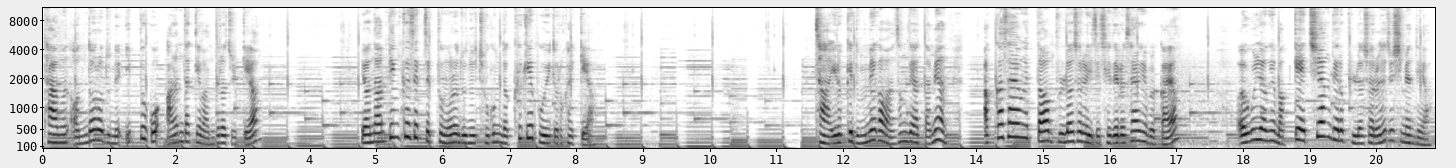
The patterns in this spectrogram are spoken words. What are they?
다음은 언더로 눈을 이쁘고 아름답게 만들어줄게요. 연한 핑크색 제품으로 눈을 조금 더 크게 보이도록 할게요. 자, 이렇게 눈매가 완성되었다면 아까 사용했던 블러셔를 이제 제대로 사용해 볼까요? 얼굴형에 맞게 취향대로 블러셔를 해주시면 돼요.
